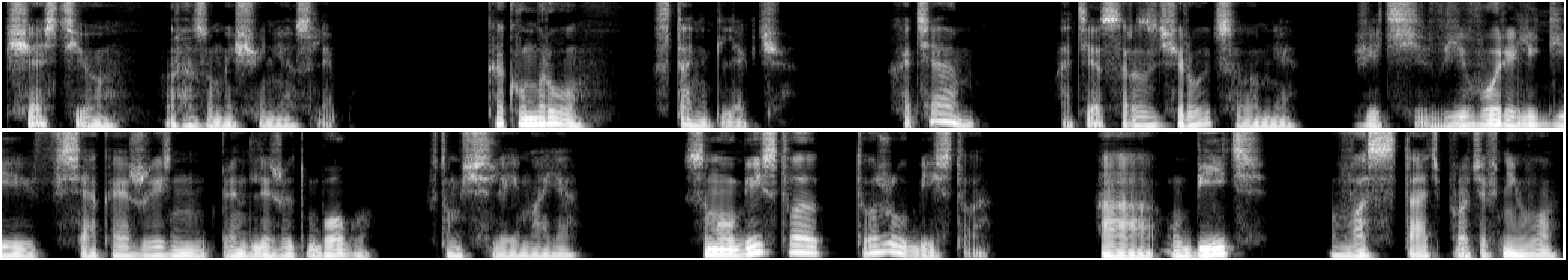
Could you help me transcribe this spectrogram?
К счастью, разум еще не ослеп. Как умру, станет легче. Хотя отец разочаруется во мне, ведь в его религии всякая жизнь принадлежит Богу, в том числе и моя. Самоубийство — тоже убийство. А убить — восстать против него.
